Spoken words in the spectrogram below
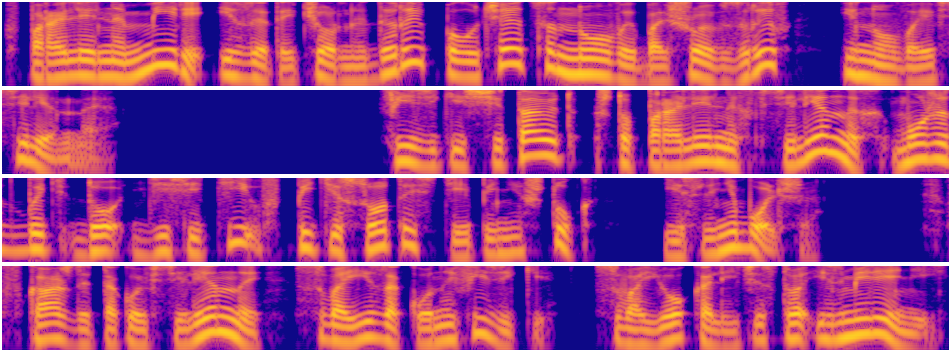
в параллельном мире из этой черной дыры получается новый большой взрыв и новая Вселенная. Физики считают, что параллельных Вселенных может быть до 10 в 500 степени штук, если не больше. В каждой такой Вселенной свои законы физики, свое количество измерений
